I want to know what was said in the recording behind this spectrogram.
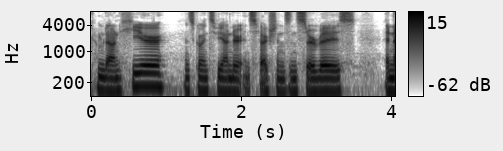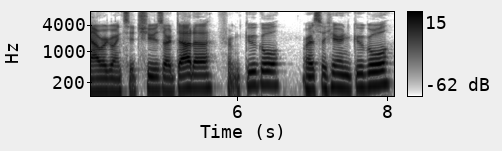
Come down here. It's going to be under Inspections and Surveys. And now we're going to choose our data from Google. All right, so here in Google,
